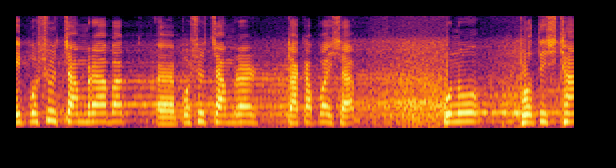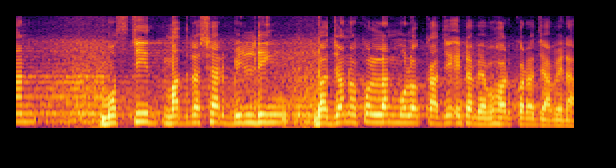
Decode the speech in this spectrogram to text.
এই পশুর চামড়া বা পশুর চামড়ার টাকা পয়সা কোনো প্রতিষ্ঠান, মসজিদ, মাদ্রাসার বিল্ডিং বা জনকল্যাণমূলক কাজে এটা ব্যবহার করা যাবে না।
